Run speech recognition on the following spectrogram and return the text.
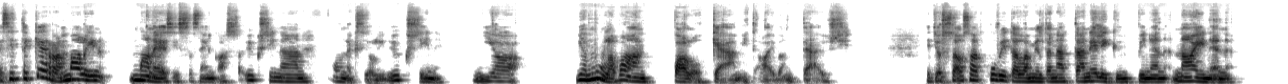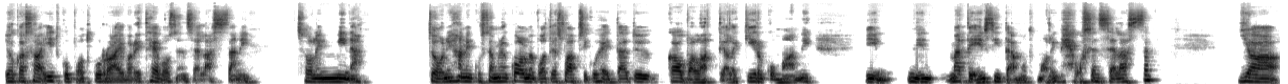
Ja sitten kerran mä olin maneesissa sen kanssa yksinään, onneksi olin yksin, ja, ja mulla vaan palokäämit aivan täysin. Et jos sä osaat kuvitella, miltä näyttää nelikymppinen nainen, joka saa itkupotkuraivarit hevosen selässä, niin se olin minä. Se on ihan niin kuin semmoinen kolmevuotias lapsi, kun heittäytyy kaupan lattialle kirkumaan, niin, niin, niin mä tein sitä, mutta mä olin hevosen selässä. Ja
